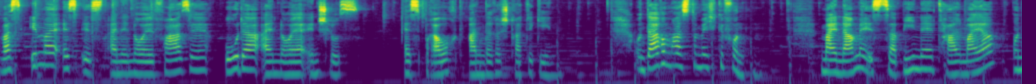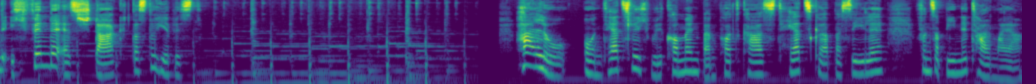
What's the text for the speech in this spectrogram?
Was immer es ist, eine neue Phase oder ein neuer Entschluss. Es braucht andere Strategien. Und darum hast du mich gefunden. Mein Name ist Sabine Thalmeier und ich finde es stark, dass du hier bist. Hallo und herzlich willkommen beim Podcast Herz, Körper, Seele von Sabine Thalmeier.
